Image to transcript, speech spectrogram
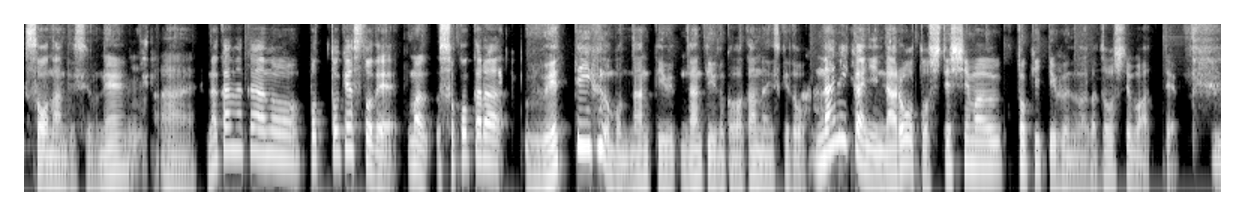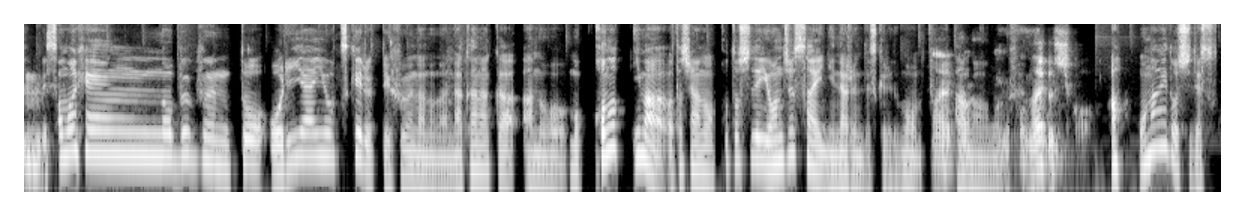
そうなんですよね。うんはい。なかなかあの、ポッドキャストで、まあ、そこから上っていうのもなんていう、なんていうのかわかんないですけど、何かになろうとしてしまう時っていう風なのがどうしてもあって、うんでその辺の部分と折り合いをつけるっていう風なのがなかなか、あの、もうこの、今私あの、今年で40歳になるんですけれども、はい、ああの同い年か。あ、同い年です。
